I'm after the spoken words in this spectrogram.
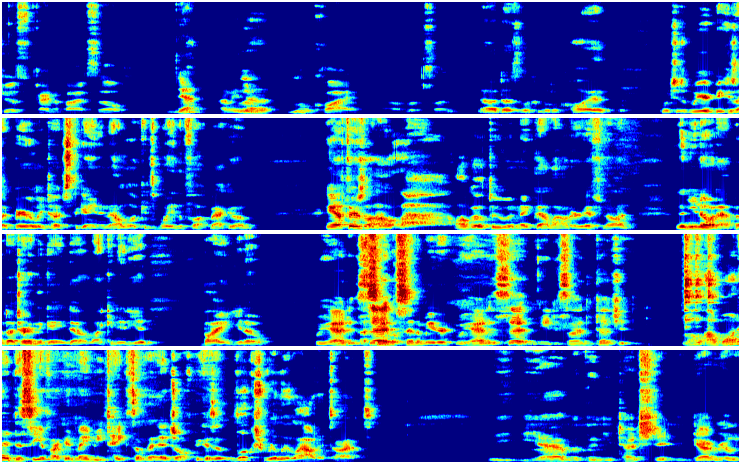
just kind of by itself. Yeah, I mean, little, uh, little quiet, it looks like. No, it does look a little quiet, which is weird because I barely touched the gain, and now look, it's way the fuck back up. Yeah, if there's, a, I'll, I'll go through and make that louder. If not, then you know what happened. I turned the gain down like an idiot by you know We had it a set. single centimeter. We had it set, and he decided to touch it. Well, I wanted to see if I could maybe take some of the edge off because it looks really loud at times. Yeah, but then you touched it and it got really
